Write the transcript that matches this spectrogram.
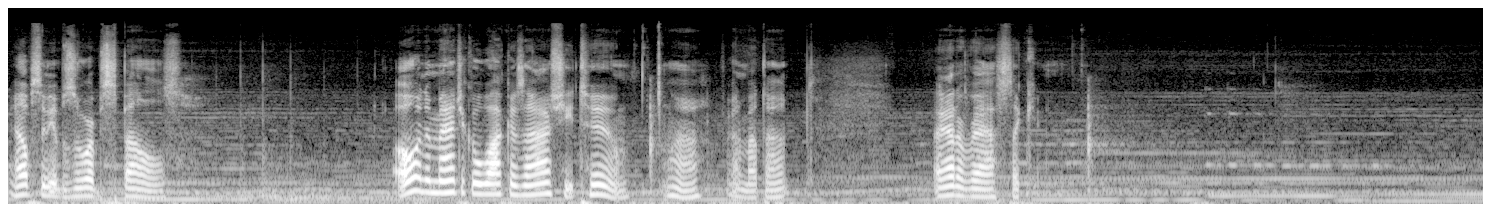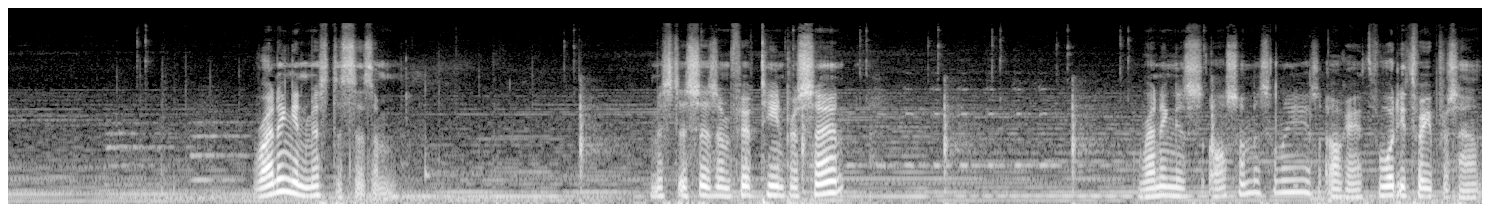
It helps me absorb spells. Oh, and the magical Wakizashi, too. Oh, forgot about that. I gotta rest. Like, running and mysticism. Mysticism 15%. Running is also miscellaneous? Okay, 43%.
